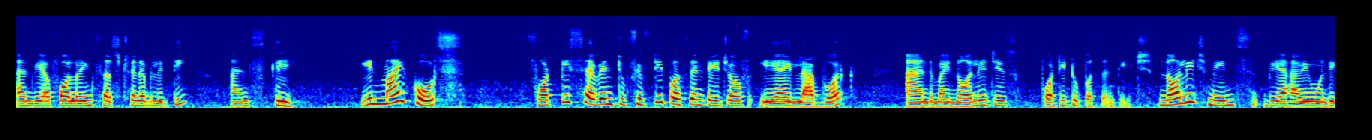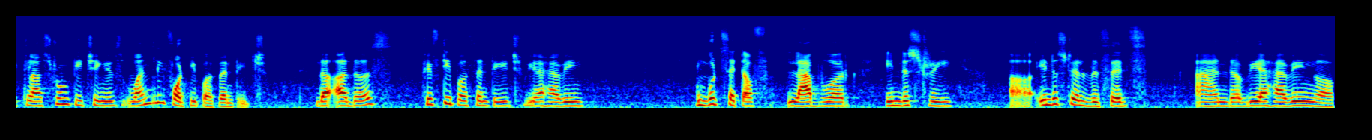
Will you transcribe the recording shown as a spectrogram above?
and we are following sustainability and skill. In my course, 47 to 50 percentage of AI lab work and my knowledge is 42 percentage. Knowledge means we are having only classroom teaching is only 40 percentage. The others 50 percentage we are having good set of lab work, industry, uh, industrial visits and uh, we are having uh,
